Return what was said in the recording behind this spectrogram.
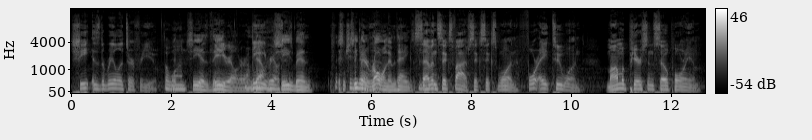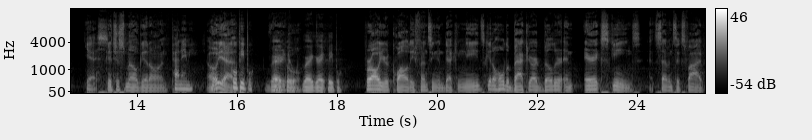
she is the realtor for you. The one. She is the realtor. I'm The telling you, realtor. she's been she's been been, doing rolling them things. 765 661 4821. Mama Pearson Soporium. Yes. Get your smell good on. Pat and Amy. Oh, yeah. Cool people. Very, Very cool. cool. Very great people. For all your quality fencing and decking needs, get a hold of Backyard Builder and Eric Skeens at 765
